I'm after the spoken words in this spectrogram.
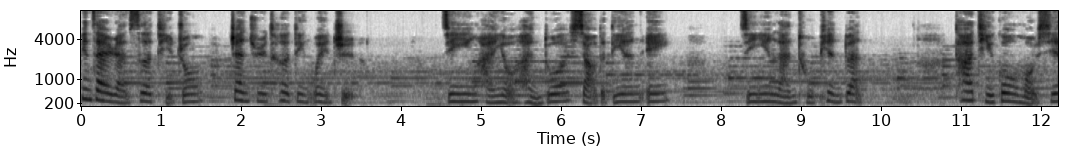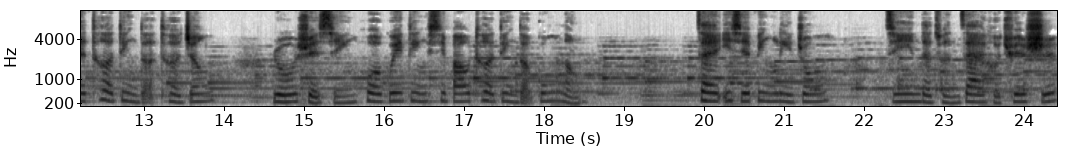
并在染色体中占据特定位置。基因含有很多小的 DNA 基因蓝图片段，它提供某些特定的特征，如血型或规定细胞特定的功能。在一些病例中。基因的存在和缺失，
